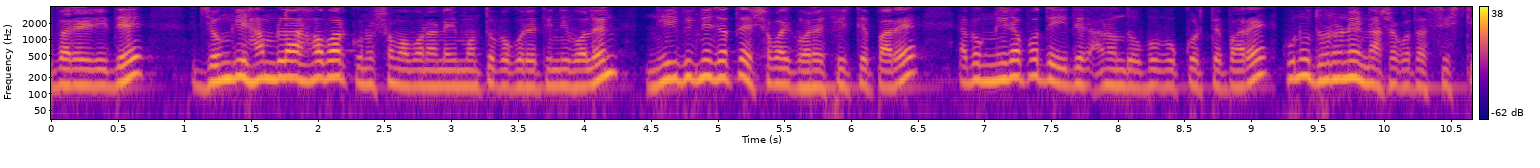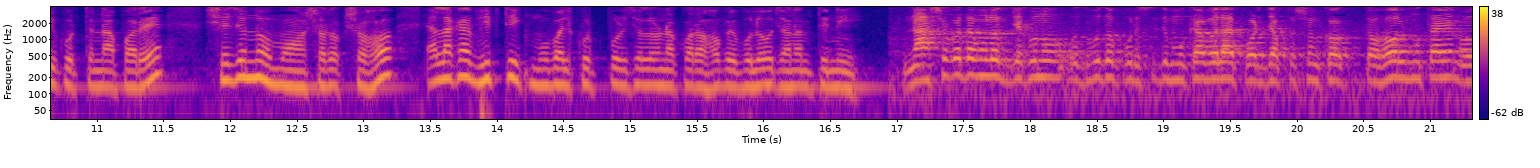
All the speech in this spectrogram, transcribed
এবারের ঈদে জঙ্গি হামলা হবার কোনো সম্ভাবনা নেই মন্তব্য করে তিনি বলেন নির্বিঘ্নে যাতে সবাই ঘরে ফিরতে পারে এবং নিরাপদে ঈদের আনন্দ উপভোগ করতে পারে কোনো ধরনের নাশকতা সৃষ্টি করতে না পারে সেজন্য মহাসড়ক সহ এলাকা ভিত্তিক মোবাইল কোর্ট পরিচালনা করা হবে বলেও জানান তিনি। নাশকতামূলক যে কোনো উদ্ভূত পরিস্থিতি মোকাবেলায় পর্যাপ্ত সংখ্যক টহল মোতায়েন ও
